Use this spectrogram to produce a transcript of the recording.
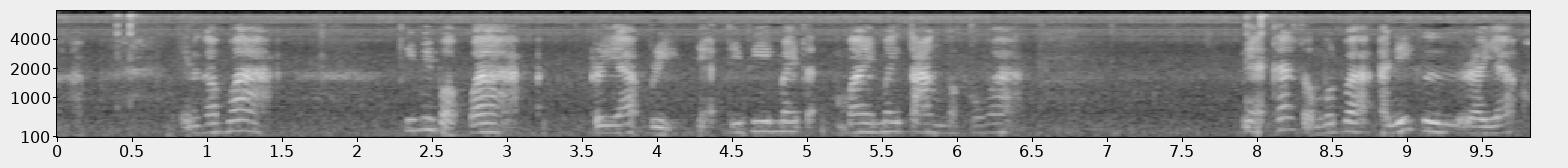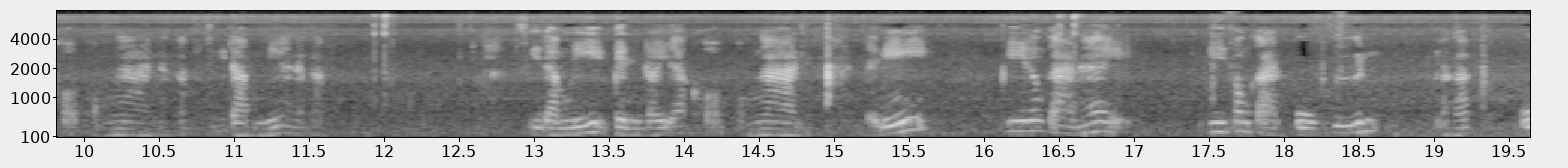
นะครับ เห็นไหมครับว่าที่พี่บอกว่าระยะบริดเนี่ยที่พี่ไม่ไม่ไม่ตั้งก็เพราะว่า เนี่ยถ้าสมมุติว่าอันนี้คือระยะขอบของงานนะครับ สีดำเนี่ยนะครับ สีดำนี้เป็นระยะขอบของงาน แต่นี้พี่ต้องการให้พี่ต้องการปูพื้นนะครับ ปู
